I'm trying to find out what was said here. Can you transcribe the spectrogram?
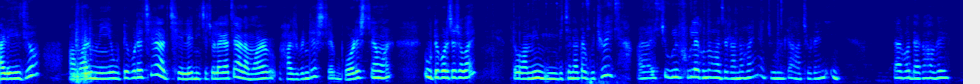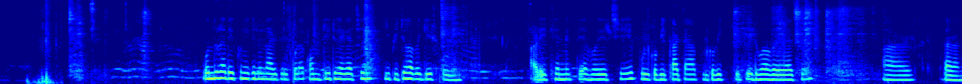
আর এই যে আমার মেয়ে উঠে পড়েছে, আর ছেলে নিচে চলে গেছে, আর আমার হাজবেন্ড এসছে, বর এসছে আমার, উঠে পড়েছে সবাই। তো আমি বিছানাটা গুছোই, আর চুল ফুল এখনও আঁচড়ানো হয়নি, চুলটা আঁচড়ে নি তারপর দেখা হবে। বন্ধুরা দেখুন এখানে নারকেল কোড়া কমপ্লিট হয়ে গেছে। কি পিঠে হবে গেস করুন। আর এখানেতে হয়েছে ফুলকপি কাটা ফুলকপি কেটে ধোয়া হয়ে গেছে। আর দাঁড়ান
